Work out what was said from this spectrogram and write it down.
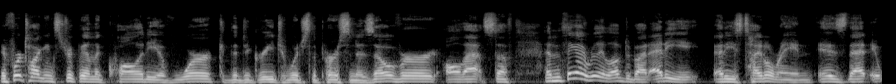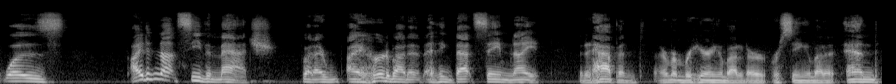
If we're talking strictly on the quality of work, the degree to which the person is over, all that stuff, and the thing I really loved about Eddie Eddie's title reign is that it was. I did not see the match, but I I heard about it. I think that same night that it happened. I remember hearing about it or, or seeing about it, and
